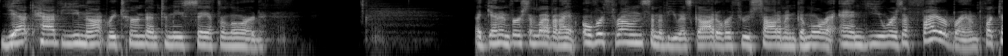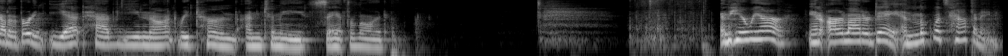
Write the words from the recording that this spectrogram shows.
Yet have ye not returned unto me, saith the Lord. Again in verse 11, I have overthrown some of you as God overthrew Sodom and Gomorrah, and ye were as a firebrand plucked out of the burning, yet have ye not returned unto me, saith the Lord. And here we are in our latter day, and look what's happening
